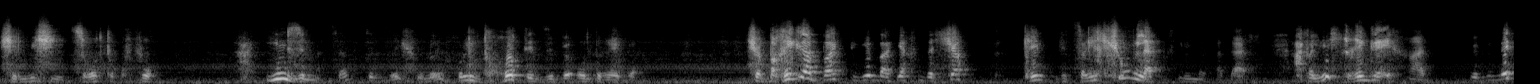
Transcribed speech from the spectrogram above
של מי שיצרו תוקפו. האם זה מצב כזה שהוא לא יכול לדחות את זה בעוד רגע? עכשיו, ברגע הבא תהיה בעיה חדשה, כן, וצריך שוב להתחיל מחדש. אבל יש רגע אחד, ובאמת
